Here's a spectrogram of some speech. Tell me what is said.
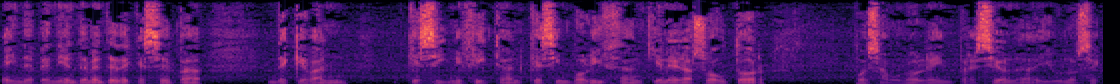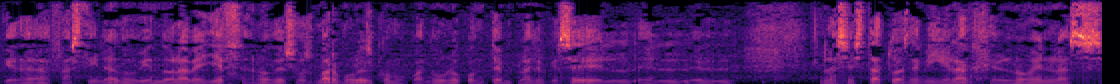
e independientemente de que sepa de qué van, qué significan, qué simbolizan, quién era su autor, pues a uno le impresiona y uno se queda fascinado viendo la belleza ¿no? de esos mármoles, como cuando uno contempla, yo qué sé, las estatuas de Miguel Ángel ¿no? en, las,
